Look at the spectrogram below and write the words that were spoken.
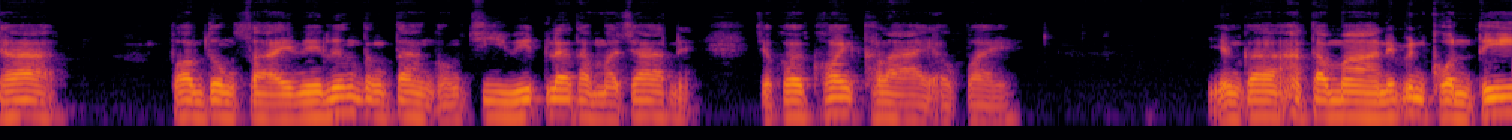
ชาติ ความสงสัยในเรื่องต่างๆ ของชีวิตและธรรมชาติเนี่ย จะค่อยๆคคลายออกไป อย่างก็อาตมาเนี่ยเป็นคนที่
